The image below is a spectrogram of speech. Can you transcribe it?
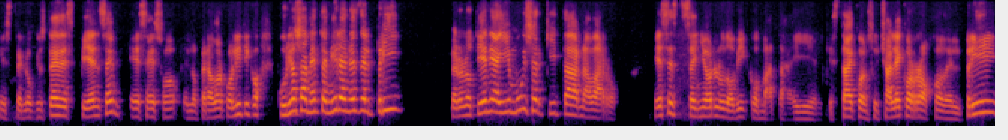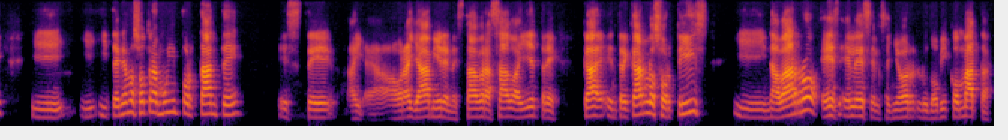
este, lo que ustedes piensen es eso, el operador político. Curiosamente, miren, es del PRI, pero lo tiene ahí muy cerquita a Navarro. Es este señor Ludovico Mata, ahí, el que está con su chaleco rojo del PRI, Y, y, tenemos otra muy importante, este, ahora ya miren, está abrazado ahí entre, entre Carlos Ortiz y Navarro, es, él es el señor Ludovico Mata.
